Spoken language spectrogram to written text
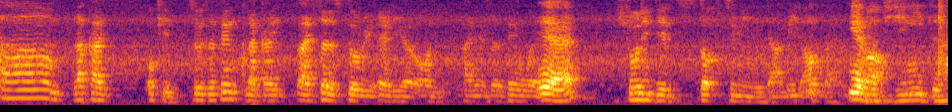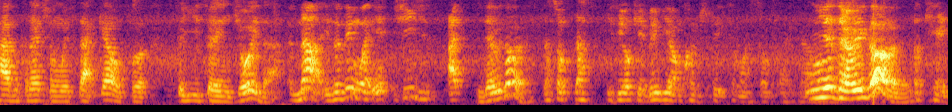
Um, like I okay, so it's a thing. Like I, I said a story earlier on, and it's a thing where Yeah. Shorty did stuff to me that made I was like, Yeah, wow. but you need to have a connection with that girl for, for you to enjoy that. Nah, it's a thing where it, she just, I. There we go. That's what. That's you see. Okay, maybe I'm contradicting myself right now. Yeah, there we go. Okay,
